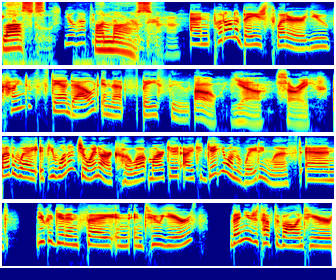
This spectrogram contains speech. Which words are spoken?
Lost on Mars. Uh-huh. And put on a beige sweater. You kind of stand out in that spacesuit. Oh, yeah. Sorry. By the way, if you want to join our co-op market, I could get you on the waiting list, and you could get in, say, in, in two years. Then you just have to volunteer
